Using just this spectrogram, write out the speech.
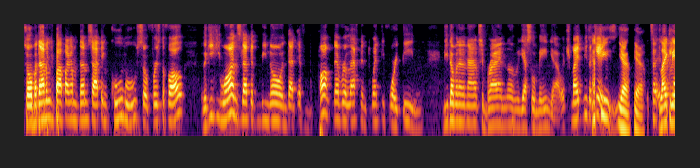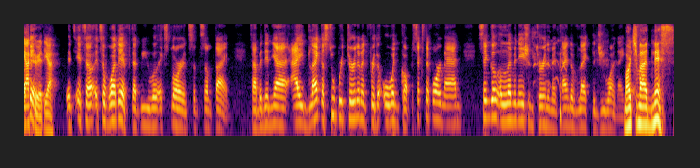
So, madaming ipaparamdam sa ating Kumu. So, first of all, the Geeky Ones let it be known that if Punk never left in 2014, di daw mananalo si Bryan ng WrestleMania, which might be the Actually, case. yeah, yeah. It's a, it's Likely a if. accurate, yeah. It's it's a it's a what if that we will explore at some, some time. Sabi din niya, I'd like a super tournament for the Owen Cup, 64 man single elimination tournament, kind of like the G1. I March. Madness.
